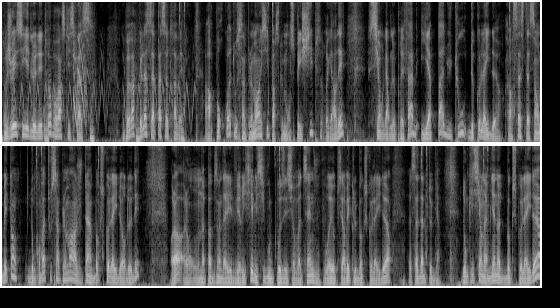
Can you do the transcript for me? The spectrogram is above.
Donc je vais essayer de le détruire pour voir ce qui se passe on peut voir que là, ça passe au travers. Alors pourquoi Tout simplement ici, parce que mon spaceship, regardez, si on regarde le préfab, il n'y a pas du tout de collider. Alors ça, c'est assez embêtant. Donc on va tout simplement ajouter un box collider 2D. Voilà, alors on n'a pas besoin d'aller le vérifier, mais si vous le posez sur votre scène, vous pourrez observer que le box collider euh, s'adapte bien. Donc ici, on a bien notre box collider.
